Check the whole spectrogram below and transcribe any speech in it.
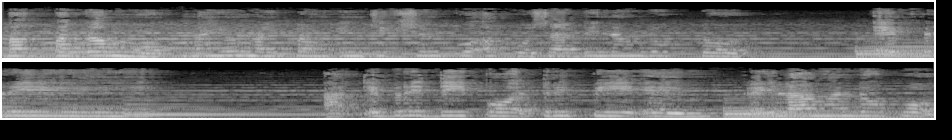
pagpagamot. Ngayon may pang-injection po ako. Sabi ng doktor, every ah, every day po at 3 p.m. kailangan daw po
